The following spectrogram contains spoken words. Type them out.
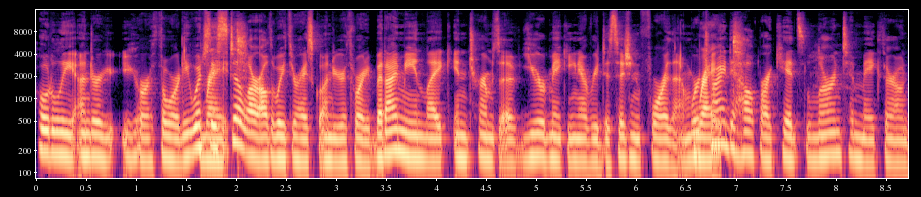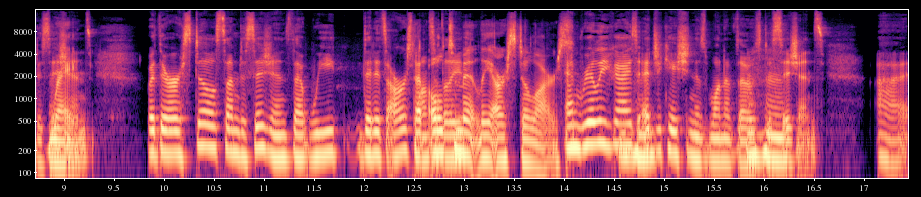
totally under your authority, which right. they still are all the way through high school under your authority. But I mean, like in terms of you're making every decision for them. We're right. trying to help our kids learn to make their own decisions. Right. But there are still some decisions that we that it's our responsibility. That ultimately are still ours. And really, you guys, mm-hmm. education is one of those mm-hmm. decisions. Uh,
